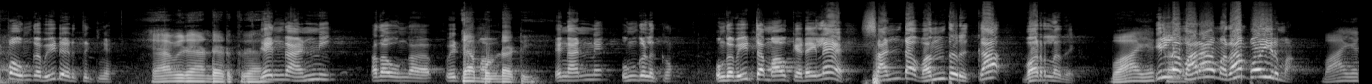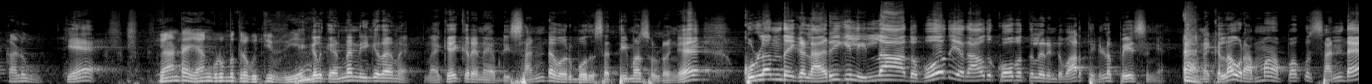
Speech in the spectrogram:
இப்போ உங்க வீடு எடுத்துக்கங்க. என் வீடு எடுக்கிற? எங்க அண்ணி அதாவது உங்க வீட்டு. பொண்டாட்டி. எங்க அண்ணன் உங்களுக்கும். உங்க வீட்டம்மாவுக்கு இடையில சண்டை வந்திருக்கா வரலது. வாய இல்ல வராம தான் போயிருமா? வாய கழுவு. ஏன்? ஏன்டா என் குடும்பத்துல குச்சிடுறிய? எங்களுக்கு என்ன நீங்க தானே நான் கேட்கிறேனே அப்படி சண்டை வரும்போது சத்தியமா சொல்றேங்க. குழந்தைகள் அருகில் இல்லாத போது ஏதாவது கோபத்துல ரெண்டு வார்த்தைகளை பேசுங்க. அன்னைக்கெல்லாம் ஒரு அம்மா அப்பாவுக்கும் சண்டை.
